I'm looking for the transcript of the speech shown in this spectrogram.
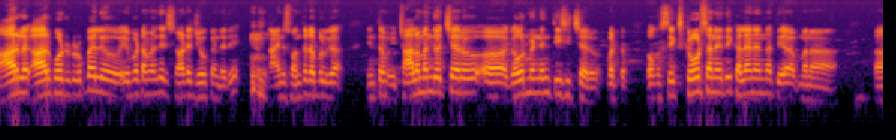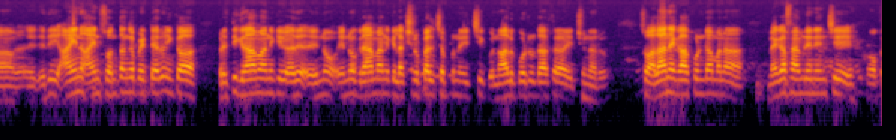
ఆరు ఆరు కోట్ల రూపాయలు ఇవ్వటం అనేది ఇట్స్ నాట్ ఏ జోక్ అండి అది. ఆయన సొంత డబ్బులుగా ఇంత చాలా మంది వచ్చారు గవర్నమెంట్ నుంచి తీసి ఇచ్చారు బట్ ఒక సిక్స్ క్రోర్స్ అనేది కళ్యాణ్ అన్న మన ఆ, ఇది ఆయన ఆయన సొంతంగా పెట్టారు. ఇంకా ప్రతి గ్రామానికి అదే ఎన్నో ఎన్నో గ్రామానికి లక్ష రూపాయలు చొప్పున ఇచ్చి నాలుగు కోట్ల దాకా ఇచ్చున్నారు. సో అలానే కాకుండా మన మెగా ఫ్యామిలీ నుంచి ఒక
